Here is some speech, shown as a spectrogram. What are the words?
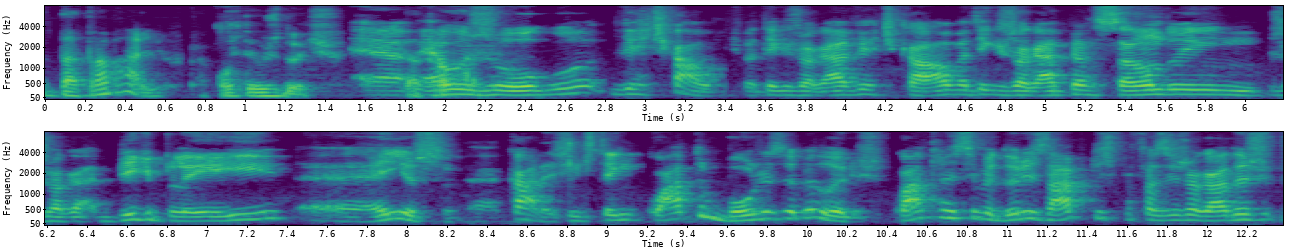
dá trabalho pra conter os dois. É, é o jogo vertical. A gente vai ter que jogar vertical, vai ter que jogar pensando em jogar big play. É, é isso. É, cara, a gente tem quatro bons recebedores. Quatro recebedores aptos pra fazer jogadas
